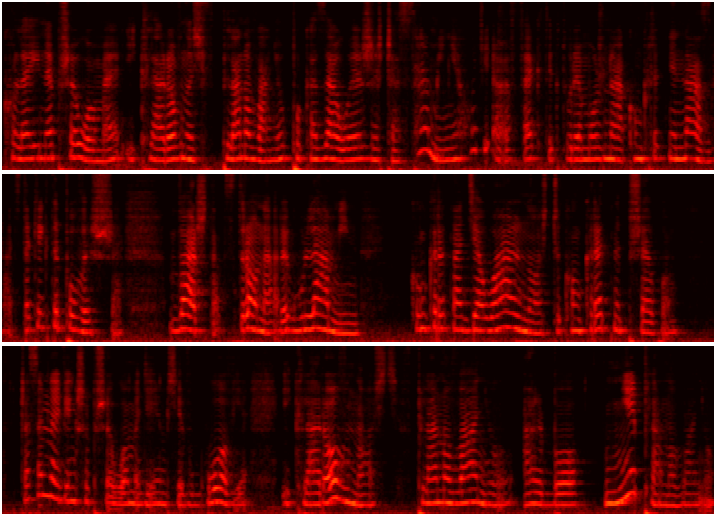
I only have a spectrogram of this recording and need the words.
Kolejne przełomy i klarowność w planowaniu pokazały, że czasami nie chodzi o efekty, które można konkretnie nazwać, tak jak te powyższe. Warsztat, strona, regulamin, konkretna działalność czy konkretny przełom. Czasem największe przełomy dzieją się w głowie i klarowność w planowaniu albo nieplanowaniu,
